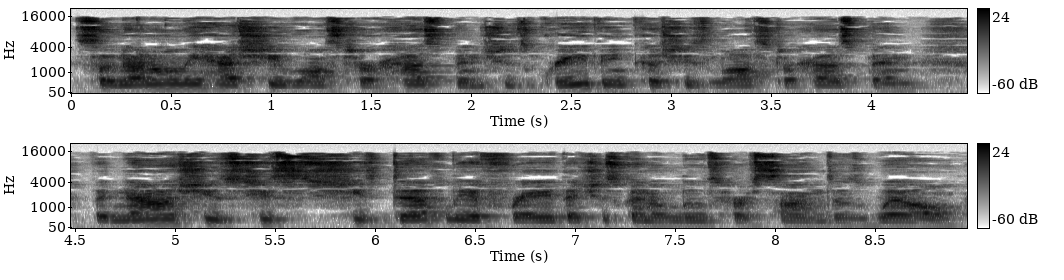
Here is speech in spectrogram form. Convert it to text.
So not only has she lost her husband, she's grieving because she's lost her husband, but now she's, she's, she's definitely afraid that she's going to lose her sons as well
